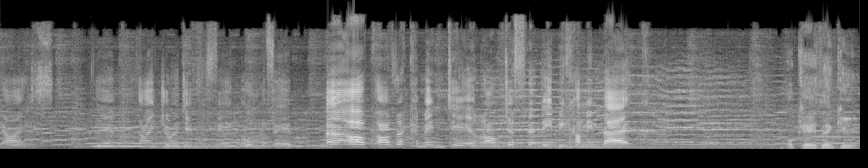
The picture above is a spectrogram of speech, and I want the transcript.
nice. Yeah, I enjoyed everything, all of it. Uh, I, I recommend it, and I'll definitely be coming back. Okay, thank you.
